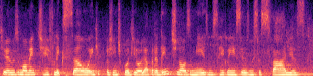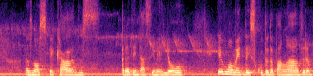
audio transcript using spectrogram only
tivemos um momento de reflexão em que a gente podia olhar para dentro de nós mesmos, reconhecer as nossas falhas, os nossos pecados ser melhor. Teve um momento da escuta da palavra,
